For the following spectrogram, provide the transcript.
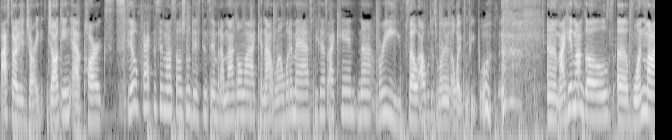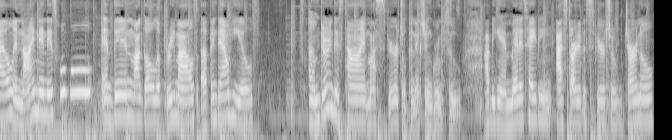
I started jog- jogging at parks, still practicing my social distancing, but I'm not gonna lie, I cannot run with a mask because I cannot breathe. So I was just running away from people. um, I hit my goals of one mile in nine minutes, woo woo, and then my goal of three miles up and down hills. Um, during this time, my spiritual connection grew too. I began meditating. I started a spiritual journal.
